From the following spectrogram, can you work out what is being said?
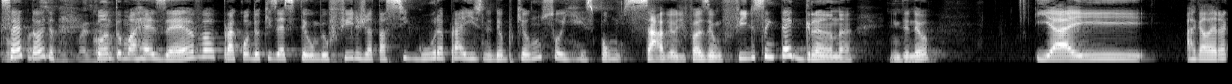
você é doido. Quanto uma reserva para quando eu quisesse ter o meu filho já tá segura para isso, entendeu? Porque eu não sou irresponsável de fazer um filho sem ter grana, entendeu? E aí a galera,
